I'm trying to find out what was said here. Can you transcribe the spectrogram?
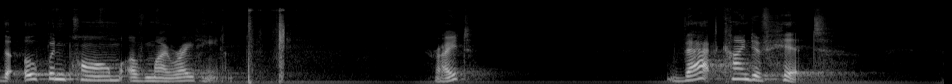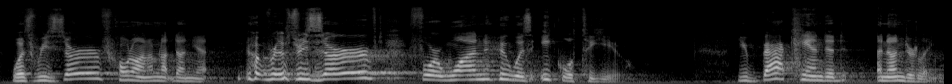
the open palm of my right hand. Right? That kind of hit was reserved, hold on, I'm not done yet, was reserved for one who was equal to you. You backhanded an underling.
